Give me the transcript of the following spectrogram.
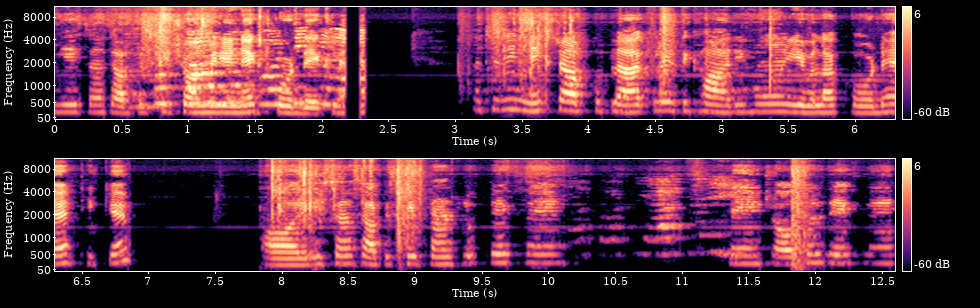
ये इस तरह से आप इसकी शॉल मेरी नेक्स्ट कोड देख लें। अच्छा जी नेक्स्ट आपको ब्लैक कलर दिखा रही हूँ, ये वाला कोड है, ठीक है। और इस तरह से आप इसकी फ्रंट लुक देख लें पेन ट्राउज़र देख लें,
